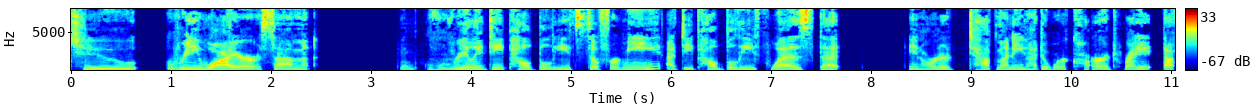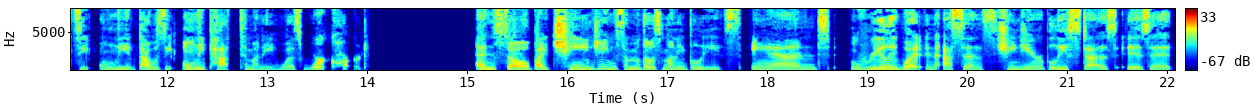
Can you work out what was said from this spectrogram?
to rewire some really deep held beliefs. So for me, a deep held belief was that in order to have money, you had to work hard, right? That's the only, that was the only path to money was work hard. And so by changing some of those money beliefs and really what in essence changing your beliefs does is it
